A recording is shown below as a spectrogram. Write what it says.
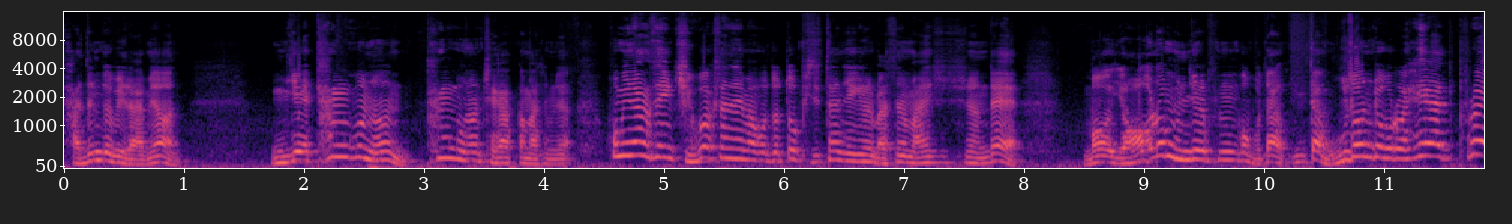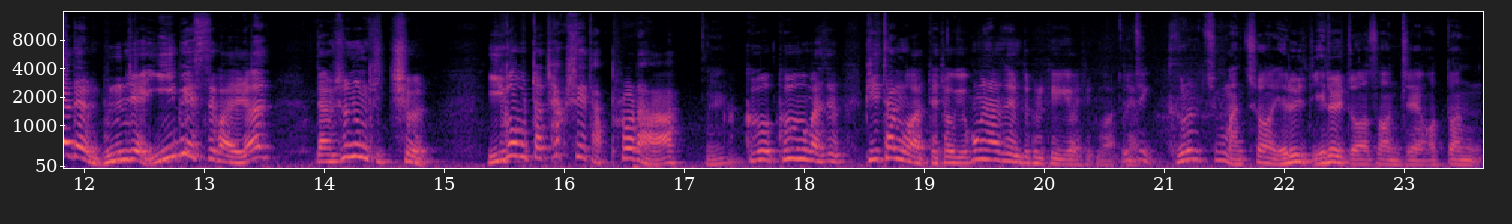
4등급이라면 이게 탐구는 탐구는 제가 아까 말씀드린 홍인왕 선생님, 지구과학 선생님하고도 또 비슷한 얘기를 말씀을 많이 해주시는데 뭐 여러 문제를 푸는 것보다 일단 우선적으로 해야 풀어야 될 문제 EBS 관련 그다음 수능 기출 이거부터 착실히 다 풀어라. 네. 그거 그 말씀 비슷한 것 같아. 저기 홍인왕 선생님도 그렇게 얘기하신 것 같아요. 솔직히 그런 친구 많죠. 예를 예를 들어서 이제 어떤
